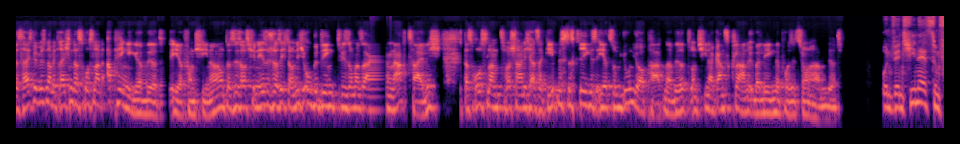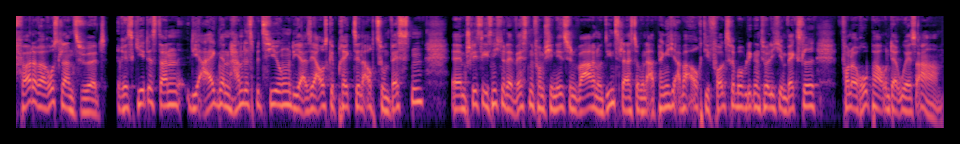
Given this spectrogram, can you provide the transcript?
Das heißt, wir müssen damit rechnen, dass Russland abhängiger wird eher von China. Und das ist aus chinesischer Sicht auch nicht unbedingt, wie soll man sagen, nachteilig, dass Russland wahrscheinlich als Ergebnis des Krieges eher zum Juniorpartner wird und China ganz klar eine überlegene Position haben wird. Und wenn China jetzt zum Förderer Russlands wird, riskiert es dann die eigenen Handelsbeziehungen, die ja sehr ausgeprägt sind, auch zum Westen. Ähm, schließlich ist nicht nur der Westen vom chinesischen Waren und Dienstleistungen abhängig, aber auch die Volksrepublik natürlich im Wechsel von Europa und der USA.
